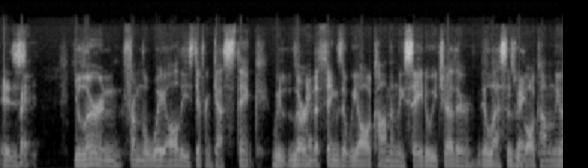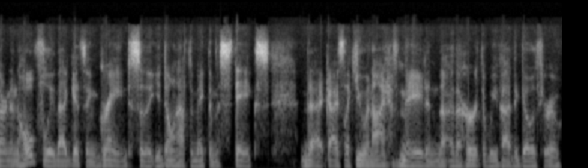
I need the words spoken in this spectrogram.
is right. You learn from the way all these different guests think. We learn yep. the things that we all commonly say to each other, the lessons we've right. all commonly learned. And hopefully that gets ingrained so that you don't have to make the mistakes that guys like you and I have made and the, the hurt that we've had to go through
